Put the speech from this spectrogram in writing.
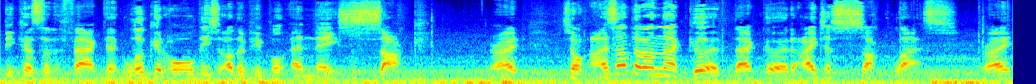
because of the fact that look at all these other people and they suck, right? So it's not that I'm that good, that good. I just suck less, right?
